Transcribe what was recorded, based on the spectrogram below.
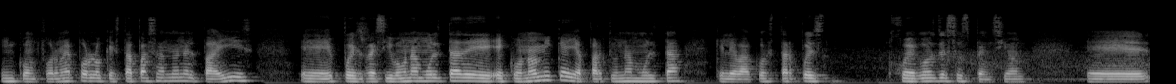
inconforme por lo que está pasando en el país, eh, pues reciba una multa de económica y aparte una multa que le va a costar pues juegos de suspensión. Eh,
